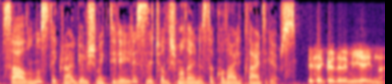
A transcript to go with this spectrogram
Sağ olunuz. Tekrar görüşmek dileğiyle size çalışmalarınızda kolaylıklar diliyoruz. Teşekkür ederim. İyi yayınlar.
